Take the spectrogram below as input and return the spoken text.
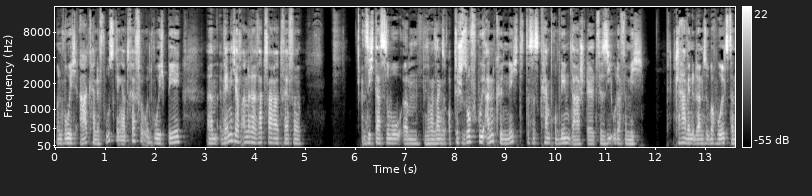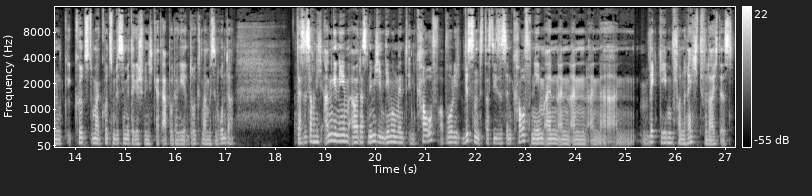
und wo ich A, keine Fußgänger treffe und wo ich B, ähm, wenn ich auf andere Radfahrer treffe, sich das so, ähm, wie soll man sagen, so optisch so früh ankündigt, dass es kein Problem darstellt für sie oder für mich. Klar, wenn du dann so überholst, dann kürzt du mal kurz ein bisschen mit der Geschwindigkeit ab oder drückst mal ein bisschen runter. Das ist auch nicht angenehm, aber das nehme ich in dem Moment in Kauf, obwohl ich wissend, dass dieses in Kauf nehmen ein, ein, ein, ein, ein Weggeben von Recht vielleicht ist.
